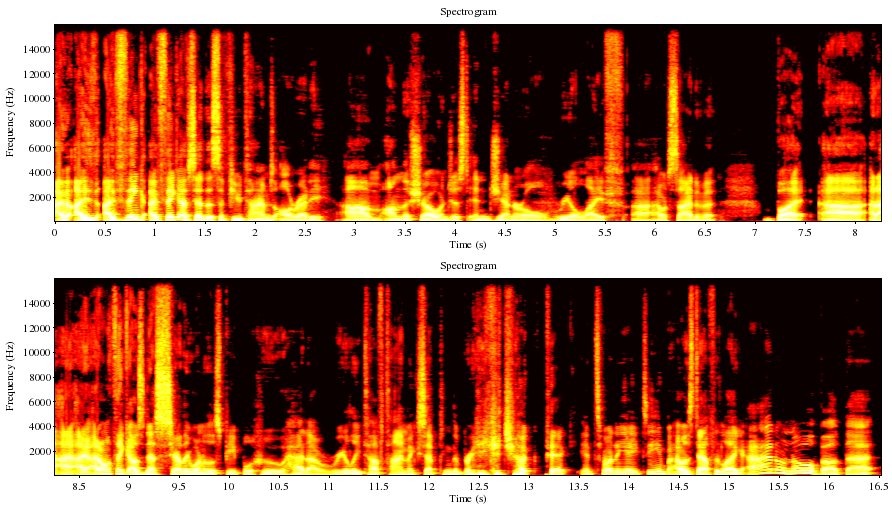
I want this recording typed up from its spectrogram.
I, I, I think I think I've said this a few times already um, on the show and just in general real life uh, outside of it. But uh, I, I don't think I was necessarily one of those people who had a really tough time accepting the Brady Tkachuk pick in 2018. But I was definitely like, I don't know about that.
